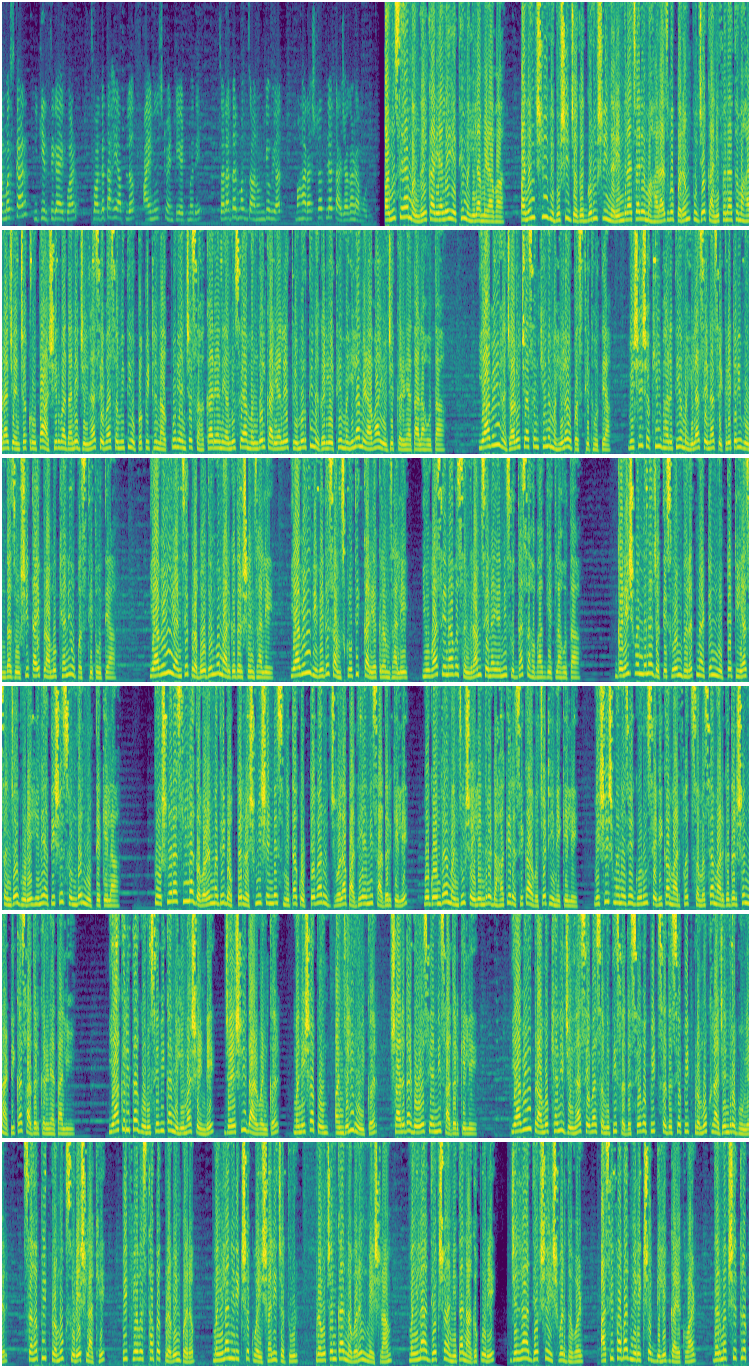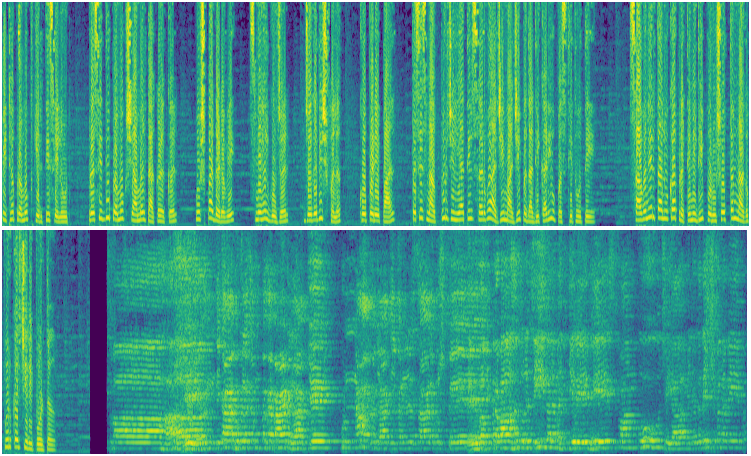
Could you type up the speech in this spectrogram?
नमस्कार मी कीर्ती गायकवाड. स्वागत आहे आपलं आय न्यूज ट्वेंटी एटमध्ये. चला तर मग जाणून घेऊयात महाराष्ट्रातल्या ताज्या घडामोडी. अनुसया मंगल कार्यालय येथे महिला मेळावा. अनंत श्री विभूषी जगद्गुरु श्री नरेंद्राचार्य महाराज व परमपूज्य कानिफनाथ महाराज यांच्या कृपा आशीर्वादाने जिल्हा सेवा समिती उपपीठ नागपूर यांच्या सहकार्याने अनुसया मंगल कार्यालय त्रिमूर्तीनगर येथे महिला मेळावा आयोजित करण्यात आला होता. यावेळी हजारोच्या संख्येनं महिला उपस्थित होत्या. विशेष अखिल भारतीय महिला सेना सेक्रेटरी वृंदा जोशी ताई प्रामुख्याने उपस्थित होत्या. यावेळी यांचे प्रबोधन व मार्गदर्शन झाले. यावेळी विविध सांस्कृतिक कार्यक्रम झाले. युवा सेना व संग्राम सेना यांनी सुद्धा सहभाग घेतला होता. गणेश वंदना जतेस्वरम भरतनाट्यम नृत्य टिया संजय भुरे हिने अतिशय सुंदर नृत्य केला. कृष्णरासलीला गवळणमध्ये डॉक्टर रश्मी शेंडे स्मिता कोट्टेवार उज्ज्वला पाधी यांनी सादर केले व गोंधळ मंजू शैलेंद्र डहाके रसिका अवचट हिने केले. विशेष म्हणजे गुरु सेविका मार्फत समस्या मार्गदर्शन नाटिका सादर करण्यात आली. याकरिता गुरुसेविका निलिमा शेंडे जयश्री दाळवणकर मनीषा पुन अंजली रुईकर शारदा डोळस यांनी सादर केले. यावेळी प्रामुख्याने जिल्हा सेवा समिती सदस्य व पीठ सदस्य पीठ प्रमुख राजेंद्र भोयर सहपीठ प्रमुख सुरेश लाखे पीठ व्यवस्थापक प्रवीण परब महिला निरीक्षक वैशाली चतुर प्रवचनकार नवरंग मेश्राम महिला अध्यक्ष अनिता नागपुरे जिल्हा अध्यक्ष ईश्वर धवड आसिफाबाद निरीक्षक दिलीप गायकवाड धर्मक्षेत्र पीठ प्रमुख कीर्ती सेलोट प्रसिद्धी प्रमुख श्यामल टाकळकर पुष्पा दडवे स्नेहल गुजर जगदीश फलक खोपडे पाल तसेच नागपूर जिल्ह्यातील सर्व आजी माजी पदाधिकारी उपस्थित होते. सावनेर तालुका प्रतिनिधी पुरुषोत्तम नागपूरकरची रिपोर्ट. स्वाहा. शेवंतिका भुगलचम्पकपाटलाब्जे पुन्नागजाति कलिरसालपुष्पे बिल्वं प्रवाह तुलसी दल मंजिरे भे स्वां पूजयामि जगदीश्वर मे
